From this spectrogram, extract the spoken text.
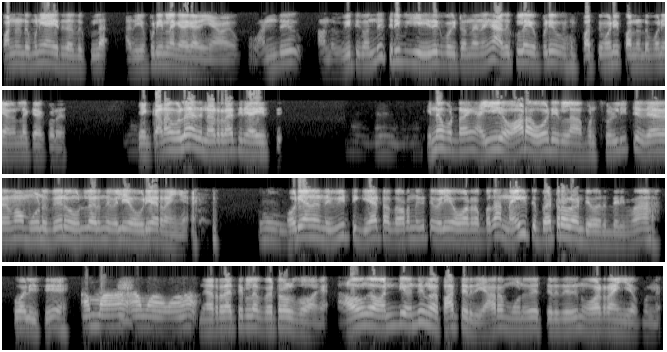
பன்னெண்டு மணி ஆயிருது அதுக்குள்ள. அது எப்படின்லாம் கேட்காதீங்க. வந்து அந்த வீட்டுக்கு வந்து திருப்பி இதுக்கு போயிட்டு வந்தானுங்க அதுக்குள்ள எப்படி பத்து மணி பன்னெண்டு மணி அவங்களாம் கேட்கக்கூடாது. என் கனவுல அது நடுராத்திரி ஆயிருச்சு. என்ன பண்றாங்க? ஐயோ வாடா ஓடிடலாம் அப்படின்னு சொல்லிட்டு வேக வேகமா மூணு பேரும் உள்ள இருந்து வெளியே ஓடியாடுறாங்க. ஓடியாந்து அந்த வீட்டு கேட்டை திறந்துக்கிட்டு வெளியே ஓடுறப்பதான் நைட்டு பெட்ரோல் வண்டி வரும் தெரியுமா? போலீஸ். ஆமா ஆமா ஆமா. நடுராத்திரில பெட்ரோல் போவாங்க. அவங்க வண்டி வந்து இவங்க பாத்துருது யாரோ மூணு பேர் திருதுன்னு ஓடுறாங்க அப்படின்னு.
